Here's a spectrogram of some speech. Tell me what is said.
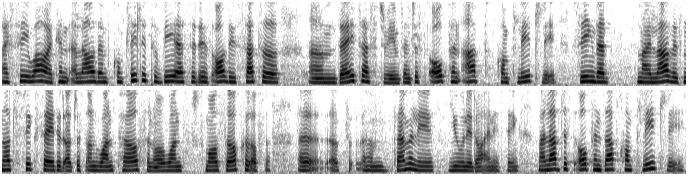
I see, wow, I can allow them completely to be as it is, all these subtle um, data streams and just open up completely, seeing that my love is not fixated or just on one person or one small circle of a, a, a um, family unit or anything. My love just opens up completely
